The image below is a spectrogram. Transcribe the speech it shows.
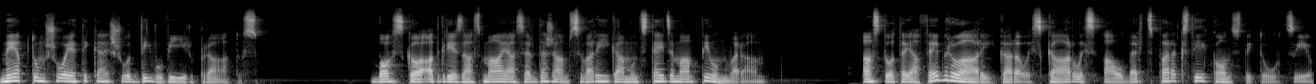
neaptumšoja tikai šo divu vīru prātus. Bosko atgriezās mājās ar dažām svarīgām un steidzamām pilnvarām. 8. februārī karalis Kārlis Alberts parakstīja konstitūciju.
